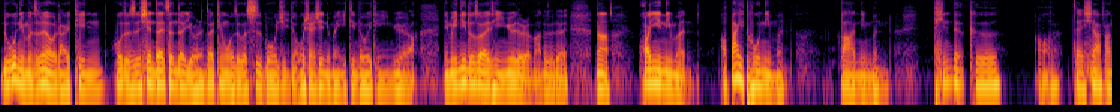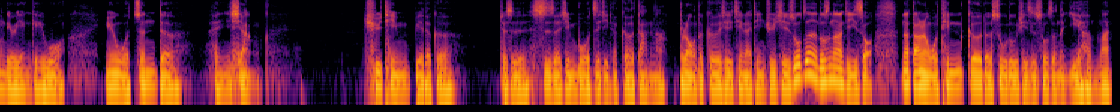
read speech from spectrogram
如果你们真的有来听，或者是现在真的有人在听我这个试播集的，我相信你们一定都会听音乐啦。你们一定都是来听音乐的人嘛，对不对？那欢迎你们啊！拜托你们，把你们听的歌啊，在下方留言给我，因为我真的很想去听别的歌，就是试着进步我自己的歌单啦。不然我的歌其实听来听去，其实说真的都是那几首。那当然，我听歌的速度其实说真的也很慢。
